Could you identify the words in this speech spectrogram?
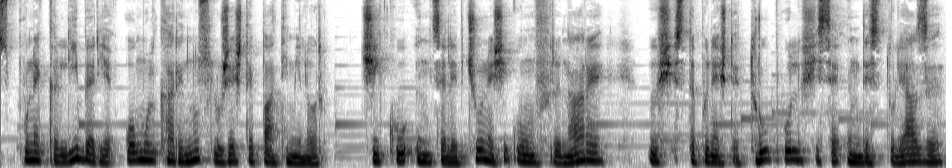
spune că liber e omul care nu slujește patimilor, ci cu înțelepciune și cu înfrânare își stăpânește trupul și se îndestulează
